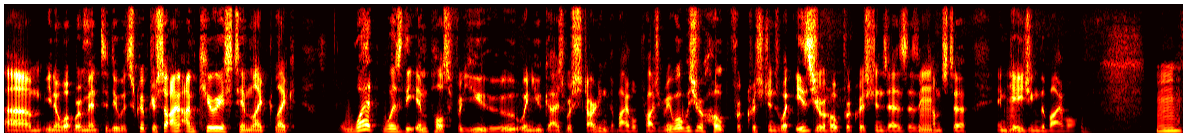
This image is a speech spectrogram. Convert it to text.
um, you know what we're meant to do with scripture. So I, I'm curious, Tim, like like what was the impulse for you when you guys were starting the Bible Project? I mean, what was your hope for Christians? What is your hope for Christians as as it mm. comes to mm. engaging mm. the Bible? Mm.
